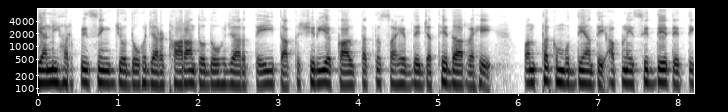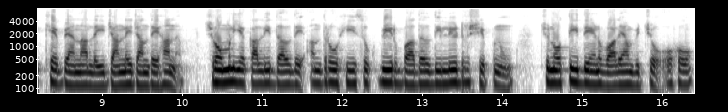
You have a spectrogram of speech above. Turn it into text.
ਗਿਆਨੀ ਹਰਪ੍ਰੀਤ ਸਿੰਘ ਜੋ 2018 ਤੋਂ 2023 ਤੱਕ ਸ਼੍ਰੀ ਅਕਾਲ ਤਖਤ ਸਾਹਿਬ ਦੇ ਜਥੇਦਾਰ ਰਹੇ, ਪੰਥਕ ਮੁੱਦਿਆਂ ਤੇ ਆਪਣੇ ਸਿੱਧੇ ਤੇ ਤਿੱਖੇ ਬਿਆਨਾਂ ਲਈ ਜਾਣੇ ਜਾਂਦੇ ਹਨ। ਸ਼੍ਰੋਮਣੀ ਅਕਾਲੀ ਦਲ ਦੇ ਅੰਦਰੋਂ ਹੀ ਸੁਖਬੀਰ ਬਾਦਲ ਦੀ ਲੀਡਰਸ਼ਿਪ ਨੂੰ ਚੁਣੌਤੀ ਦੇਣ ਵਾਲਿਆਂ ਵਿੱਚੋਂ ਉਹ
